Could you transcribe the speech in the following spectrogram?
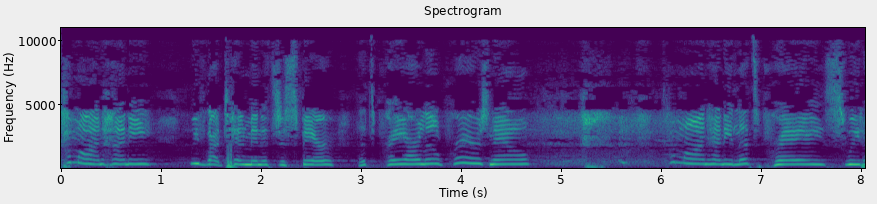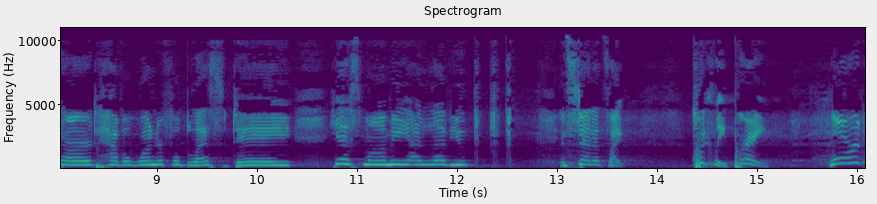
Come on, honey. We've got 10 minutes to spare. Let's pray our little prayers now. Come on, honey, let's pray, sweetheart. Have a wonderful, blessed day. Yes, mommy, I love you. Instead, it's like, quickly, pray. Lord,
